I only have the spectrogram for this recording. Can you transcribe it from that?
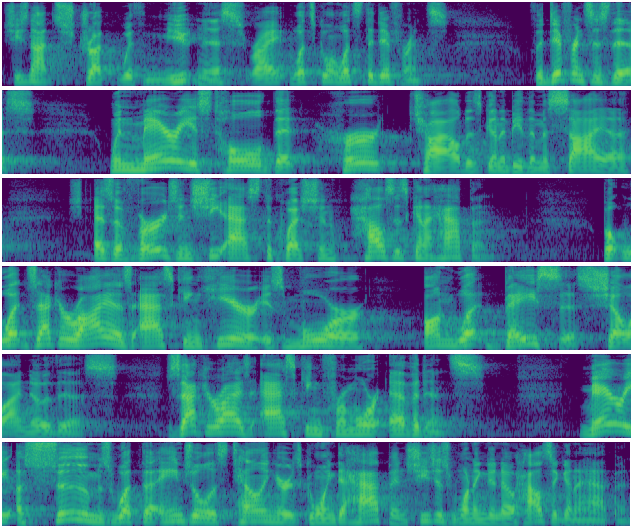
she's not struck with muteness, right? What's going, what's the difference? The difference is this. When Mary is told that her child is going to be the Messiah, as a virgin, she asked the question, How's this going to happen? But what Zechariah is asking here is more on what basis shall I know this? Zechariah is asking for more evidence. Mary assumes what the angel is telling her is going to happen. She's just wanting to know how's it going to happen.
